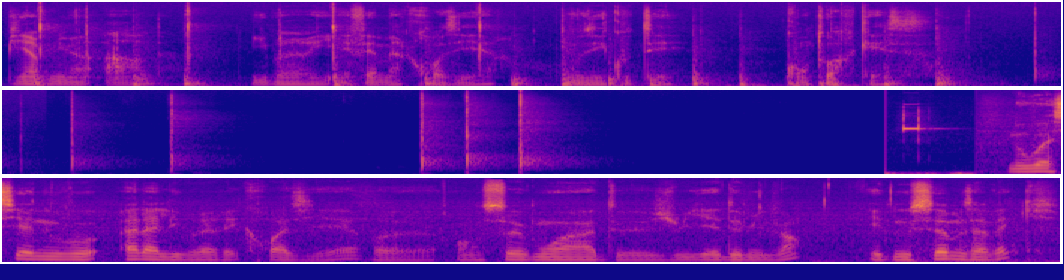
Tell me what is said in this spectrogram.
Bienvenue à Arles, librairie éphémère croisière. Vous écoutez Comptoir Caisse. Nous voici à nouveau à la librairie croisière euh, en ce mois de juillet 2020 et nous sommes avec.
